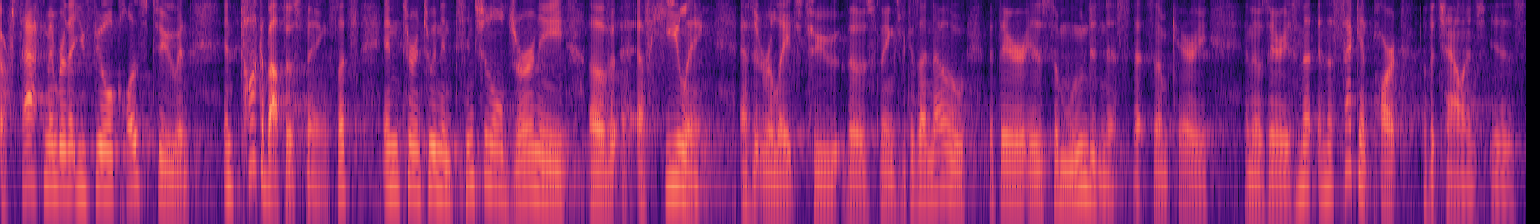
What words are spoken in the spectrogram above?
a staff member that you feel close to and, and talk about those things. Let's enter into an intentional journey of, of healing as it relates to those things because I know that there is some woundedness that some carry in those areas. And the, and the second part of the challenge is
